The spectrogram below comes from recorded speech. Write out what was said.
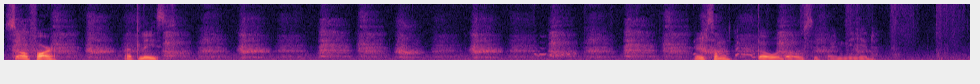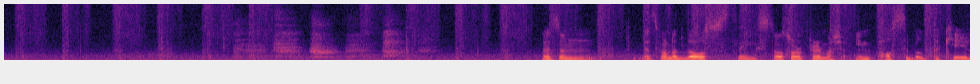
So far, at least. There's some dodos if I need. That's some. That's one of those things. Those are pretty much impossible to kill.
